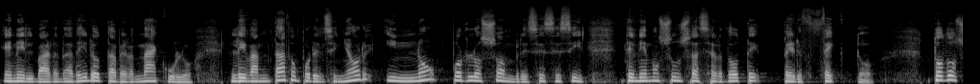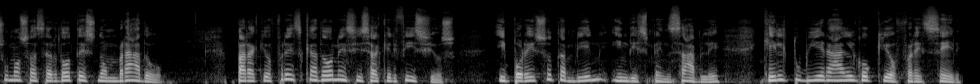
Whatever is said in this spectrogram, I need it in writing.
en el verdadero tabernáculo, levantado por el Señor y no por los hombres. Es decir, tenemos un sacerdote perfecto. Todo sumo sacerdote es nombrado para que ofrezca dones y sacrificios y por eso también indispensable que Él tuviera algo que ofrecer.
